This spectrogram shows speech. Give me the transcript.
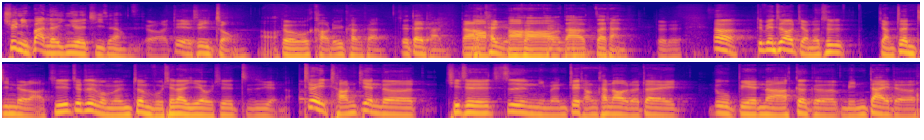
去你办的音乐季这样子。对吧？这也是一种好，对我考虑看看，这再谈，大家好，看缘分。好大家再谈。对对。那这边是要讲的是讲正经的啦，其实就是我们政府现在也有一些资源啦。最常见的其实是你们最常看到的，在路边啊各个明代的，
